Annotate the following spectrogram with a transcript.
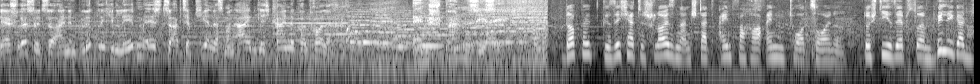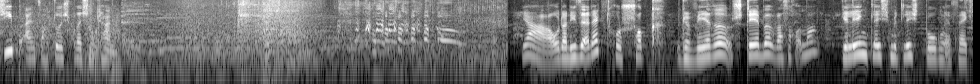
Der Schlüssel zu einem glücklichen Leben ist, zu akzeptieren, dass man eigentlich keine Kontrolle hat. Entspannen Sie sich. Doppelt gesicherte Schleusen anstatt einfacher Eintorzäune, durch die selbst so ein billiger Jeep einfach durchbrechen kann. Ja, oder diese Elektroschockgewehre, Stäbe, was auch immer. Gelegentlich mit Lichtbogeneffekt.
